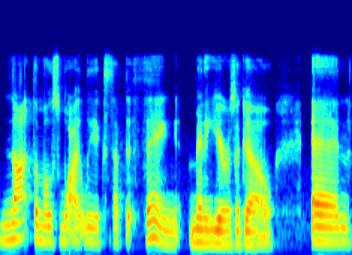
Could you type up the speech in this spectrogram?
not the most widely accepted thing many years ago and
